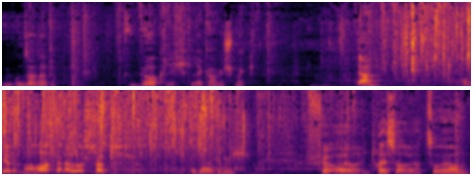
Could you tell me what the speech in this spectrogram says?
Und uns hat wirklich lecker geschmeckt. Ja, probiert es mal aus, wenn ihr Lust habt. Ich bedanke mich für euer Interesse, euer Zuhören.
